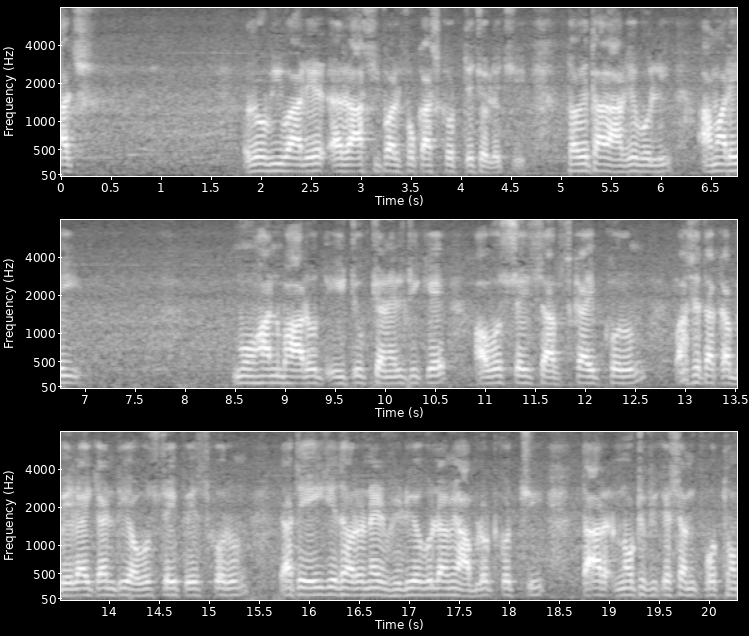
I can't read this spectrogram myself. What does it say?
আজ রবিবারের রাশিফল প্রকাশ করতে চলেছি। তবে তার আগে বলি, আমার এই মহান ভারত ইউটিউব চ্যানেলটিকে অবশ্যই সাবস্ক্রাইব করুন, পাশে থাকা বেল আইকনটি অবশ্যই প্রেস করুন, যাতে এই যে ধরনের ভিডিওগুলো আমি আপলোড করছি তার নোটিফিকেশান প্রথম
